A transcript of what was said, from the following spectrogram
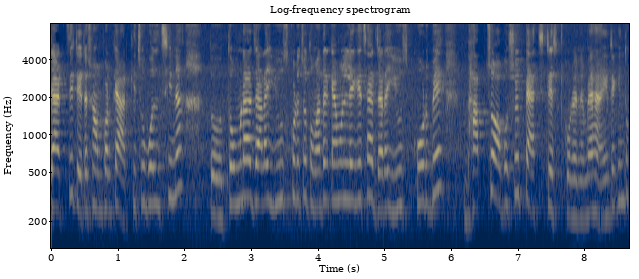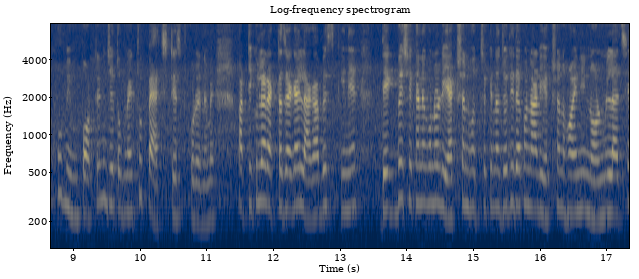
দ্যাটস ইট এটা সম্পর্কে আর কিছু বলছি না। তো তোমরা যারা ইউজ করেছ, তোমাদের কেমন লেগেছে? আর যারা ইউজ করবে, ভাবছ অবশ্যই প্যাচ টেস্ট করে নেবে। হ্যাঁ এটা কিন্তু খুব ইম্পর্টেন্ট যে তোমরা একটু প্যাচ টেস্ট করে নেবে। পার্টিকুলার একটা জায়গায় লাগাবে স্কিনের দেখবে সেখানে কোনো রিয়াকশান হচ্ছে কিনা। যদি দেখো না রিয়াকশান হয়নি নর্মাল আছে।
